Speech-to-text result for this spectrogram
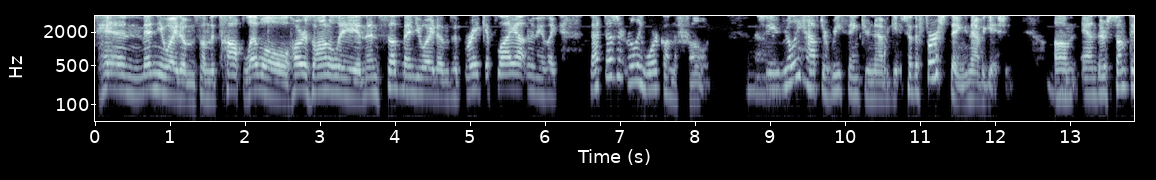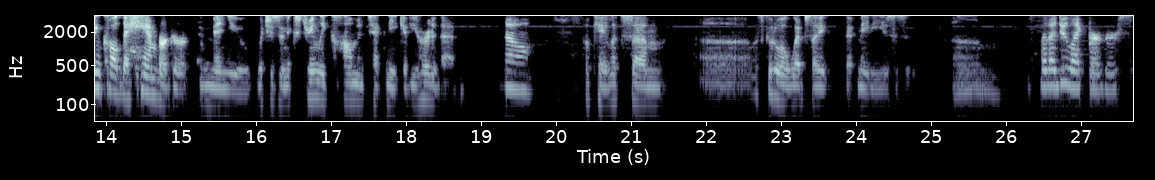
10 menu items on the top level horizontally and then sub menu items that break, it, fly out and everything. It's like, that doesn't really work on the phone. So you really have to rethink your navigation. So the first thing, navigation. Mm-hmm. Um, and there's something called the hamburger menu, which is an extremely common technique. Have you heard of that? no. Okay, let's um, uh, let's go to a website that maybe uses it. Um, But I do like burgers.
